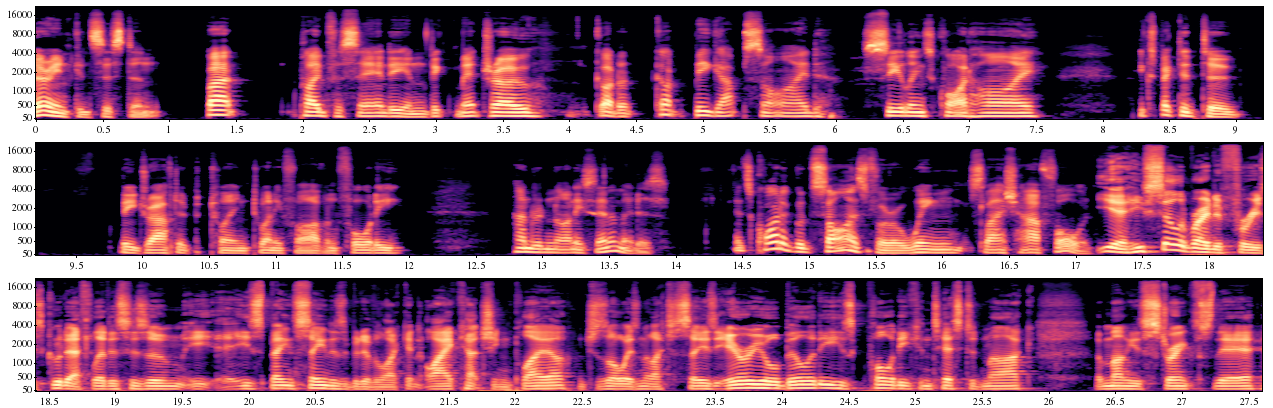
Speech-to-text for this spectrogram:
very inconsistent, but played for Sandy and Vic Metro. Got a got big upside, ceiling's quite high. Expected to be drafted between 25 and 40, 190 centimeters. It's quite a good size for a wing slash half forward. Yeah, he's celebrated for his good athleticism. He, he's been seen as a bit of like an eye-catching player, which is always nice to see. His aerial ability, his quality contested mark, among his strengths there.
